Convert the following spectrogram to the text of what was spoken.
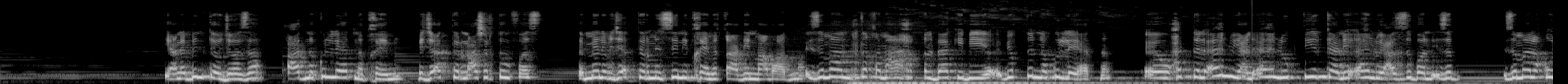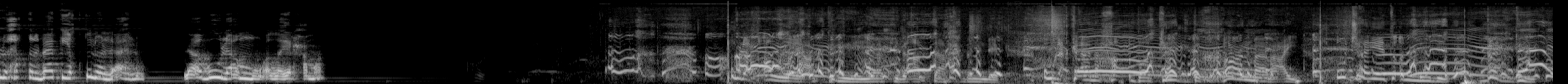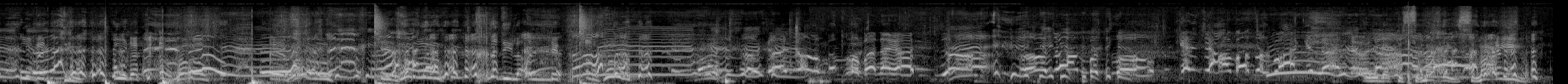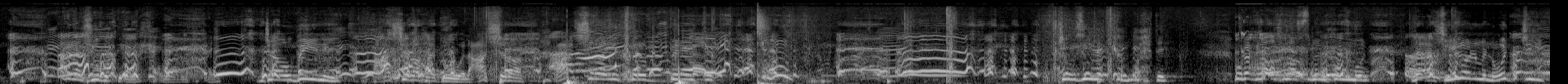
يعني بنتي وجوزها قعدنا كلياتنا بخيمي. بيجي أكثر من عشر تنفس تمينا بيجي أكثر من سنة بخيمة قاعدين مع بعضنا. إذا ما التقى معاه حق الباكي بي بيقتلنا كلياتنا. إيه، وحتى لأهله يعني أهله كثير كان أهله يعذبهم. إذا إذا ما لقوا له حق الباكي يقتلهم لأهله. لأبوه لأمه الله يرحمه. ولك الله يعذبني إياك لارتاح منك ولك أنا حقبض كيف دخان ما معي. وجاي تقول لي. بدي وبدي. ولك أهو أهو أهو. خدي لقلك أهو. بطلب أنا يا عم بطلب كل شيء عم بطلب كل ولك اسمعي اسمعي. أنا شو بدي جاوبيني. عشرة هدول عشرة. عشرة يخرب بيتك جوزي لك كم وحدة؟ لا أخلص من همهم لا أشيلهم من وجهي.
